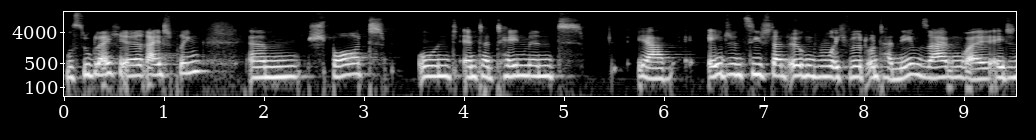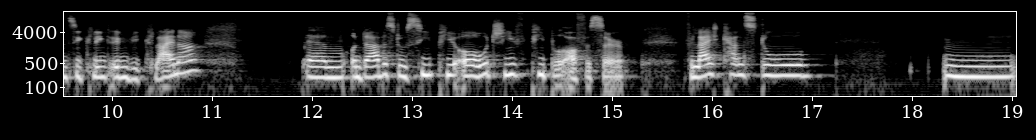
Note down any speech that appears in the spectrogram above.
musst du gleich äh, reinspringen, ähm, Sport- und Entertainment- ja, Agency stand irgendwo, ich würde Unternehmen sagen, weil Agency klingt irgendwie kleiner. Ähm, und da bist du CPO, Chief People Officer. Vielleicht kannst du mh, mm,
